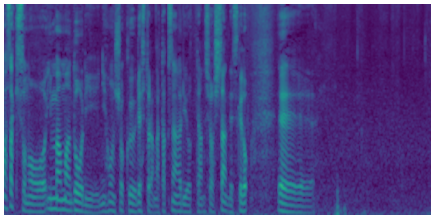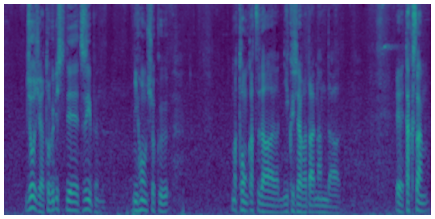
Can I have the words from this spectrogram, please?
まあさっきその今ま通り日本食レストランがたくさんあるよって話はしたんですけど、えー、ジョージア飛び出しで随分日本食、まあ、とんかつだ肉じゃがだなんだ、えー、たくさん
